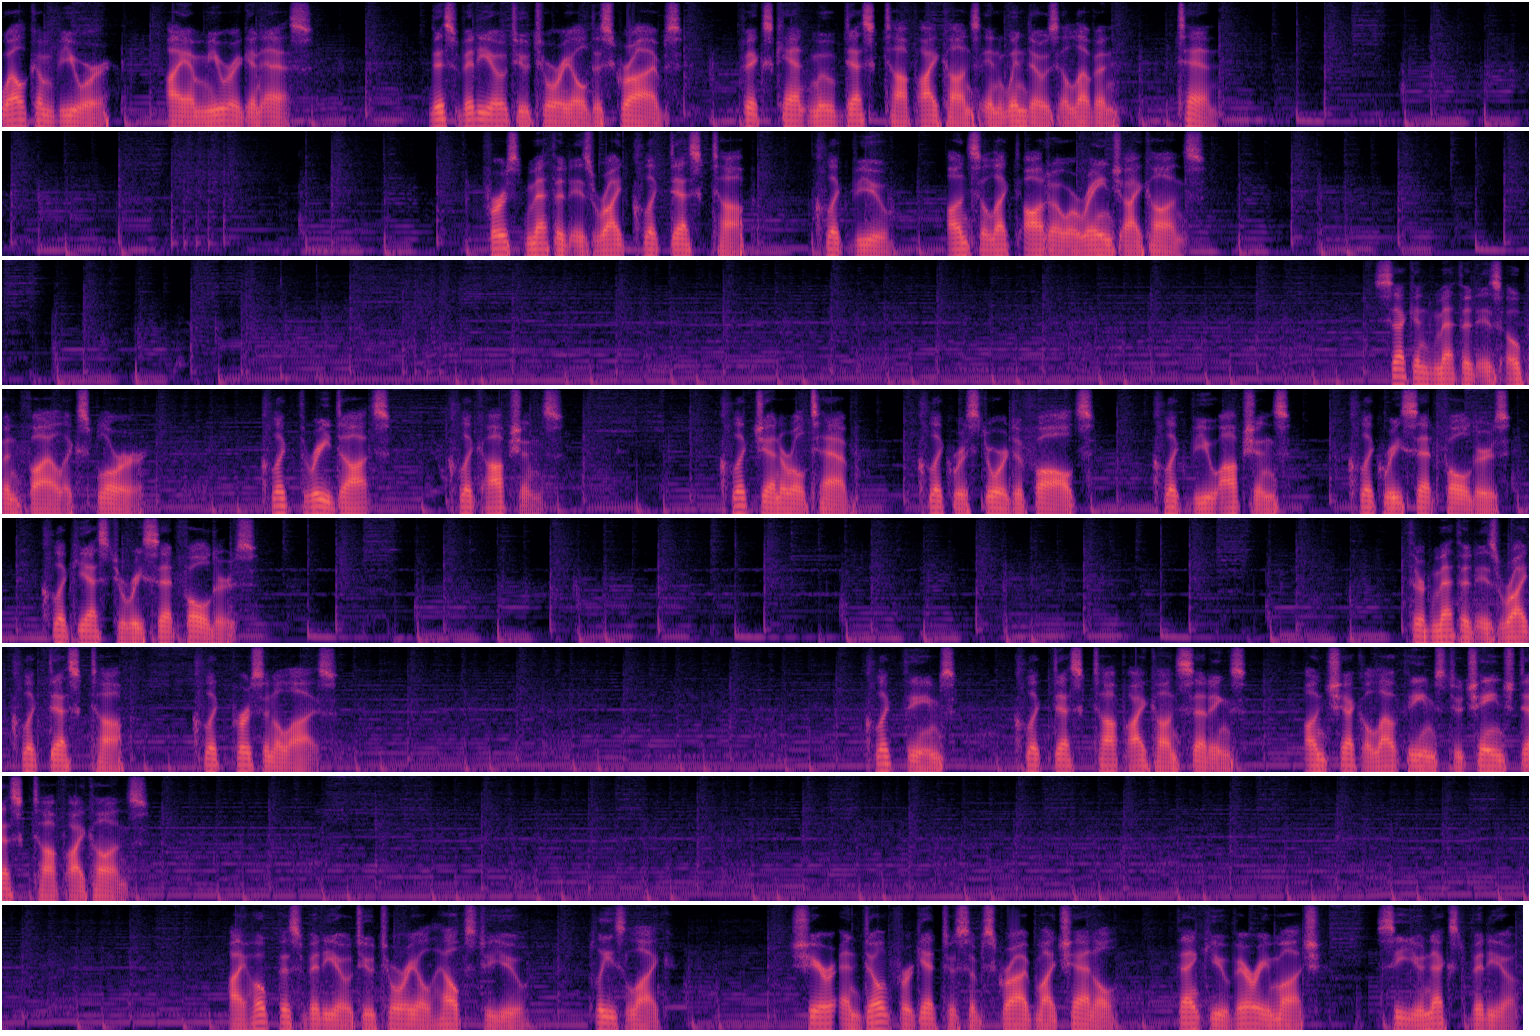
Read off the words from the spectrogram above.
Welcome viewer, I am Murugan S. This video tutorial describes, fix can't move desktop icons in Windows 11, 10. First method is right click desktop, click view, unselect auto arrange icons. Second method is Open File Explorer. Click three dots, click Options. Click General tab, click Restore Defaults, click View Options, click Reset Folders, click Yes to reset folders. Third method is right-click Desktop, click Personalize. Click Themes, click Desktop Icon Settings, uncheck Allow Themes to change desktop icons. I hope this video tutorial helps to you, please like, share and don't forget to subscribe my channel, thank you very much, see you next video.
